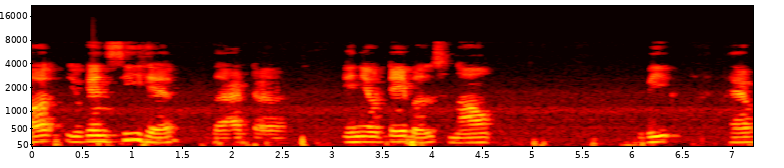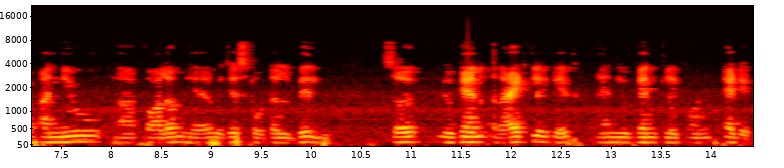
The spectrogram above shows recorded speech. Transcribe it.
or you can see here that uh, in your tables now we have a new uh, column here which is total bill. So you can right click it and you can click on edit.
